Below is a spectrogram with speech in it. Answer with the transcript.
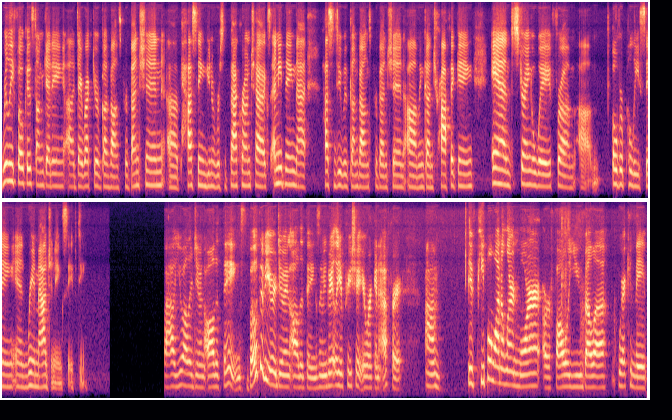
really focused on getting a director of gun violence prevention, uh, passing universal background checks, anything that has to do with gun violence prevention um, and gun trafficking, and straying away from um, over policing and reimagining safety. Wow, you all are doing all the things. Both of you are doing all the things, and we greatly appreciate your work and effort. Um, if people want to learn more or follow you, Bella, where can they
